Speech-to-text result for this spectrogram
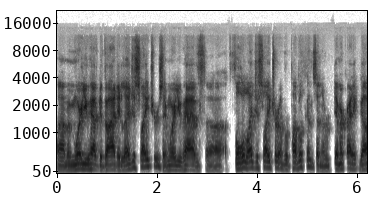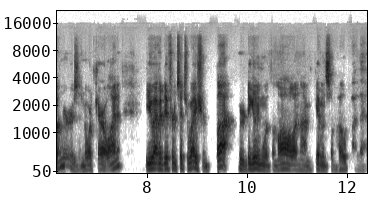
Um, and where you have divided legislatures and where you have uh, full legislature of Republicans and a Democratic governor, as in North Carolina, you have a different situation. But we're dealing with them all, and I'm given some hope by that.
